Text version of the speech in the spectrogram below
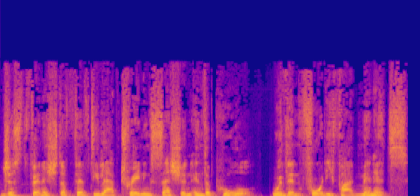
just finished a 50-lap training session in the pool. Within 45 minutes,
